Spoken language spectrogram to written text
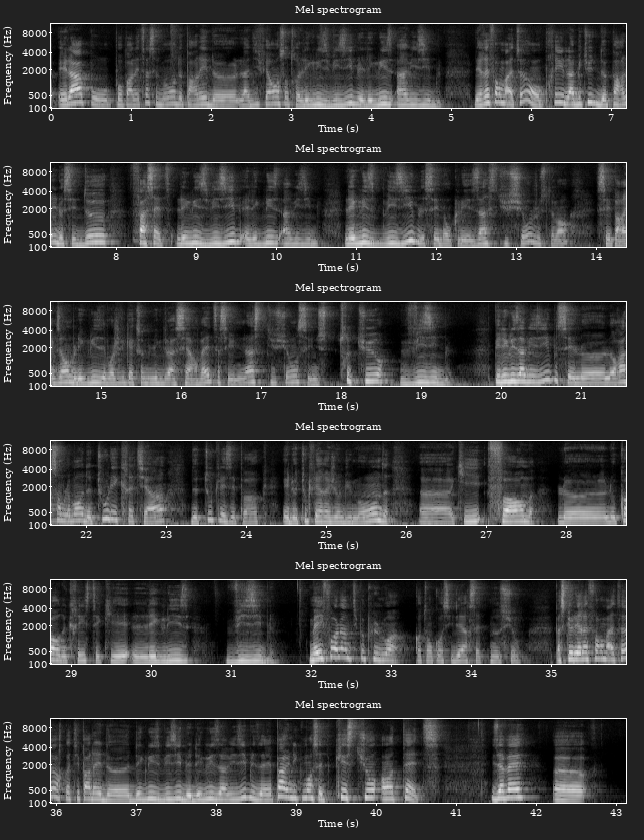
et là, pour, pour parler de ça, c'est le moment de parler de la différence entre l'Église visible et l'Église invisible les réformateurs ont pris l'habitude de parler de ces deux facettes, l'Église visible et l'Église invisible. L'Église visible, c'est donc les institutions, justement. C'est par exemple l'Église évangélique action biblique de la Servette, ça c'est une institution, c'est une structure visible. Puis l'Église invisible, c'est le, rassemblement de tous les chrétiens, de toutes les époques et de toutes les régions du monde euh, qui forment le, corps de Christ et qui est l'Église visible. Mais il faut aller un petit peu plus loin quand on considère cette notion. Parce que les réformateurs, quand ils parlaient d'église visible et d'église invisible, ils n'avaient pas uniquement cette question en tête. Ils avaient euh,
